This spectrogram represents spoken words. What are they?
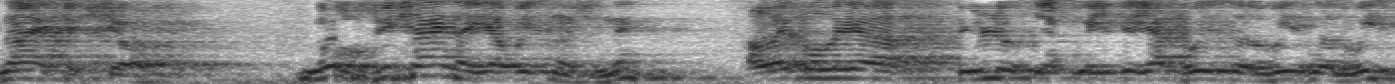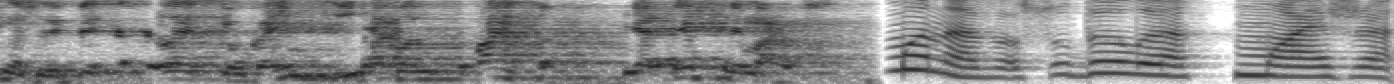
Знаєте що? Ну, звичайно, я виснажений. Але коли я дивлюся, як, як вис- вис- виснажені післязеленські українці, як вони тримаються, я теж тримаюся. Мене засудили майже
